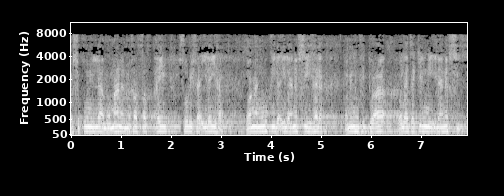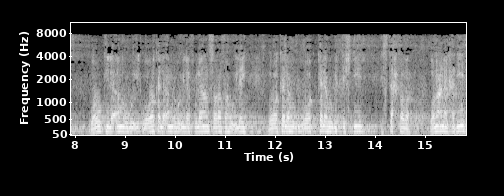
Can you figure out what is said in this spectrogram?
وسكون اللام ومعنى المخفف أي صرف إليها. ومن وكل إلى نفسه هلك. ومنه في الدعاء ولا تكلني إلى نفسي. ووكل أمره, ووكل أمره إلى فلان صرفه إليه ووكله, ووكله بالتشديد استحفظه. ومعنى الحديث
